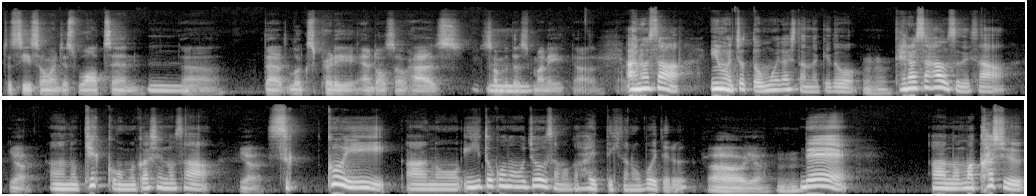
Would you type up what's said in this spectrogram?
to see someone just waltz in, uh, that looks pretty, and also has some of this money. Uh, あのさ 今ちょっと思い出したんだけど、テラスハウスでさあの結構昔のさ.すっごいあのいいとこのお嬢様が入ってきたの覚えてる？Oh hmm であの、まあ、歌手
